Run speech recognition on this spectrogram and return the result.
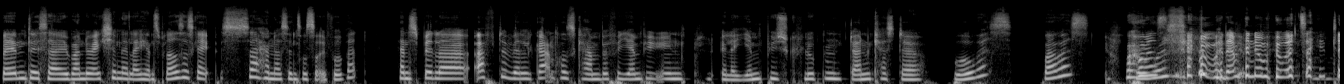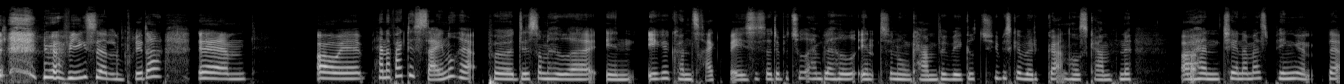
hvad end det så i One Direction eller i hans pladeselskab, så er han også interesseret i fodbold. Han spiller ofte velgørenhedskampe for hjembyen, eller hjembysklubben Doncaster Rovers. Rowers? Rowers? Hvordan man nu vil udtale det. Nu er vi ikke selv britter. Øhm, og øh, han er faktisk signet her på det, som hedder en ikke-kontraktbasis, og det betyder, at han bliver hævet ind til nogle kampe, hvilket typisk er velgørenhedskampene. Og ja. han tjener en masse penge ind der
